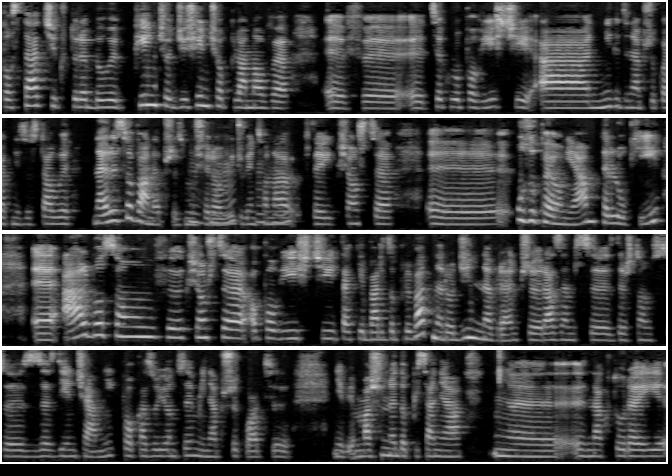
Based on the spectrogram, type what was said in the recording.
postaci, które były pięcio-dziesięcioplanowe w cyklu powieści, a nigdy na przykład nie zostały narysowane przez mhm, Musierowicz, mm -hmm, więc ona mm -hmm. w tej książce uzupełnia te luki, albo są w książce opowieści takie bardzo prywatne, rodzinne wręcz, razem z, zresztą z, ze zdjęciami pokazującymi na przykład, nie wiem, maszynę do pisania, na której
